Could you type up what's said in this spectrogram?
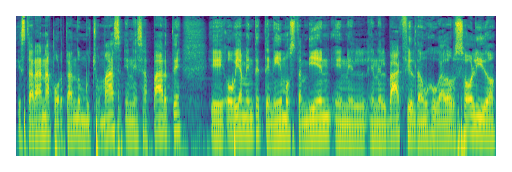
estarán aportando mucho más en esa parte. Eh, obviamente tenemos también en el, en el backfield a un jugador sólido,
